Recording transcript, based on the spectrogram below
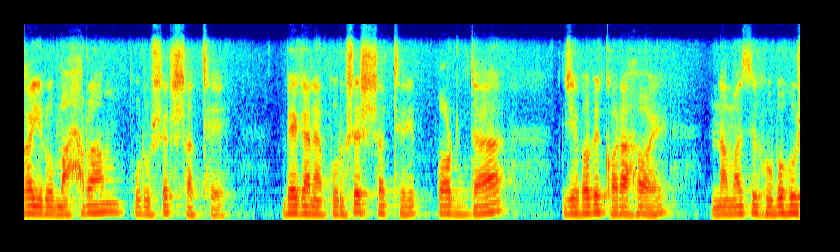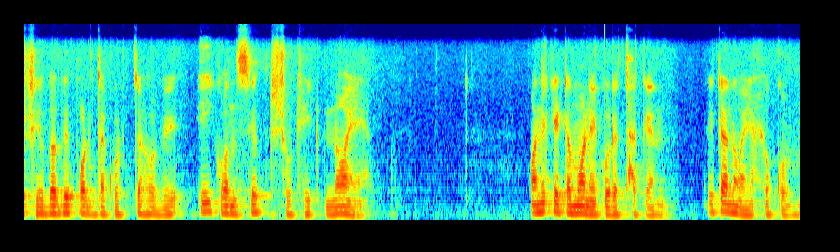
গাইরু মাহরাম পুরুষের সাথে, বেগানা পুরুষের সাথে পর্দা যেভাবে করা হয়, নামাজে হুবহু সেভাবে পর্দা করতে হবে, এই কনসেপ্ট সঠিক নয়। অনেকে এটা মনে করে থাকেন, এটা নয় হুকুম।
